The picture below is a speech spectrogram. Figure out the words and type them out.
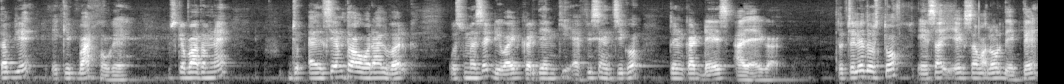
तब ये एक एक बार हो गए। उसके बाद हमने जो एलसीएम था ओवरऑल वर्क उसमें से डिवाइड कर दिया इनकी एफिशिएंसी को तो इनका डैश आ जाएगा। तो चलिए दोस्तों, ऐसा ही एक सवाल और देखते हैं,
